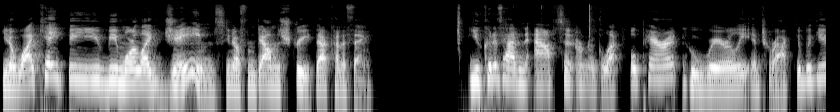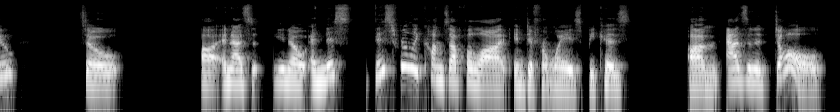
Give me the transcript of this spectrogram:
You know, why can't be you be more like James? You know, from down the street, that kind of thing. You could have had an absent or neglectful parent who rarely interacted with you. So, uh, and as you know, and this this really comes up a lot in different ways because um, as an adult,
